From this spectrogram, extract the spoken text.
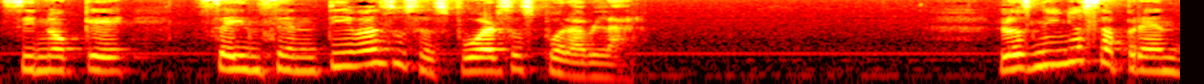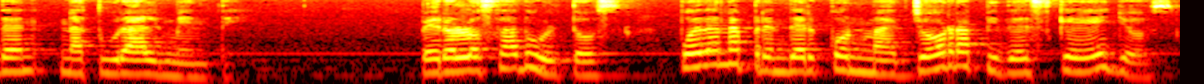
sino que se incentivan sus esfuerzos por hablar. Los niños aprenden naturalmente pero los adultos pueden aprender con mayor rapidez que ellos.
